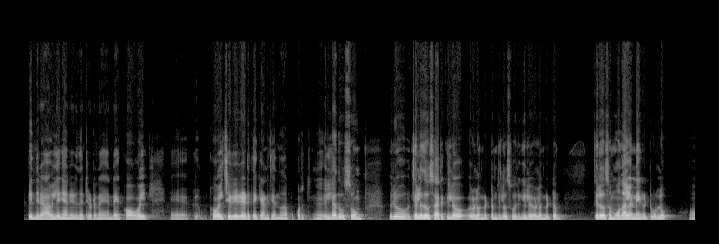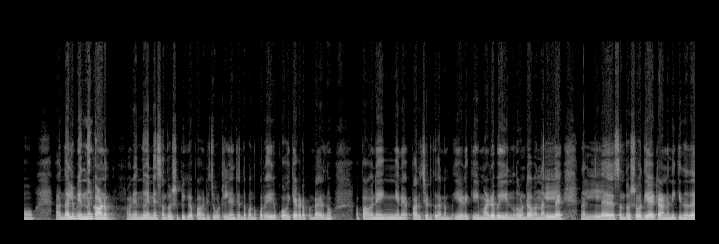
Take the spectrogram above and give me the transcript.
അപ്പോൾ ഇന്ന് രാവിലെ ഞാൻ എഴുന്നേറ്റ ഉടനെ എന്റെ കോവൽ കോവൽ ചെടിയുടെ അടുത്തേക്കാണ് ചെന്നത്. അപ്പോൾ കുറച്ച് എല്ലാ ദിവസവും ഒരു ചില ദിവസം അര കിലോ വെള്ളം കിട്ടും ചില ദിവസം ഒരു കിലോ വെള്ളം കിട്ടും. ചില ദിവസം മൂന്നാലെണ്ണേ കിട്ടുള്ളൂ എന്നാലും എന്നും കാണും. അവൻ എന്നും സന്തോഷിപ്പിക്കും. അപ്പോൾ അവന്റെ ചുവട്ടിൽ ഞാൻ ചെന്നപ്പോൾ കുറേ കോവയ്ക്ക കിടപ്പുണ്ടായിരുന്നു. അപ്പോൾ അവനെ ഇങ്ങനെ പറിച്ചെടുത്തു. കാരണം ഇടയ്ക്ക് മഴ പെയ്യുന്നതുകൊണ്ട് അവൻ നല്ല നല്ല സന്തോഷവതിയായിട്ടാണ് നിൽക്കുന്നത്.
